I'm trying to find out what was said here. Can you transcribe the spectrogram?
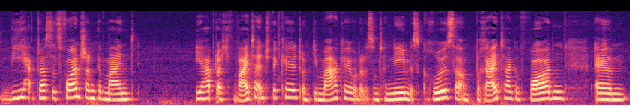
Wie, du hast jetzt vorhin schon gemeint, ihr habt euch weiterentwickelt und die Marke oder das Unternehmen ist größer und breiter geworden. Ähm,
